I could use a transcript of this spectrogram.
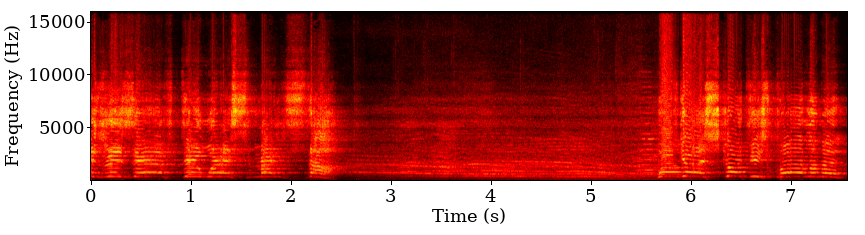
is reserved to Westminster. We've got a Scottish Parliament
